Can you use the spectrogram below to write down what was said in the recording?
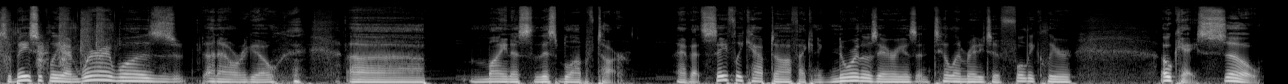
So basically, I'm where I was an hour ago, uh, minus this blob of tar. I have that safely capped off. I can ignore those areas until I'm ready to fully clear. Okay, so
